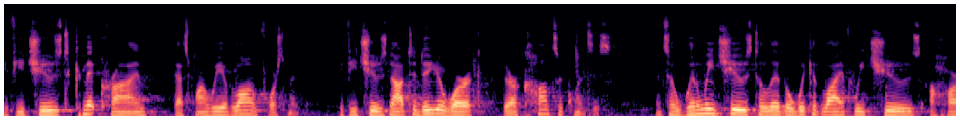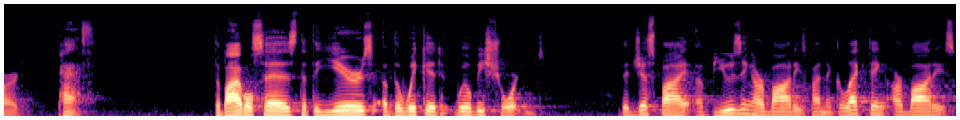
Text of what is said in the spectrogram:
If you choose to commit crime, that's why we have law enforcement. If you choose not to do your work, there are consequences. And so when we choose to live a wicked life, we choose a hard path. The Bible says that the years of the wicked will be shortened. That just by abusing our bodies, by neglecting our bodies,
